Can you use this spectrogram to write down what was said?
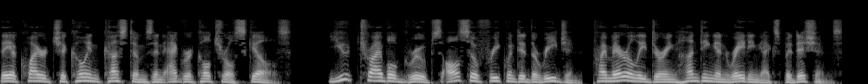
they acquired Chacoan customs and agricultural skills. Ute tribal groups also frequented the region, primarily during hunting and raiding expeditions.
